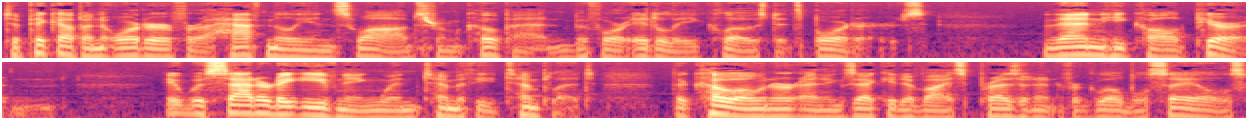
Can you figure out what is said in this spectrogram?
to pick up an order for a half million swabs from Copan before Italy closed its borders. Then he called Puritan. It was Saturday evening when Timothy Templet, the co owner and executive vice president for global sales,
